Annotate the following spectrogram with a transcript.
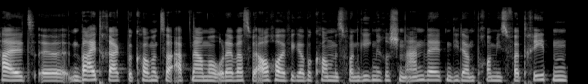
halt äh, einen Beitrag bekomme zur Abnahme oder was wir auch häufiger bekommen, ist von gegnerischen Anwälten, die dann Promis vertreten,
